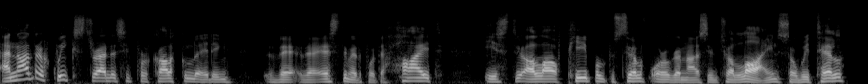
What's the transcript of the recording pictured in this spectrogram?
Another quick strategy for calculating the, the estimate for the height is to allow people to self-organize into a line. So we tell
